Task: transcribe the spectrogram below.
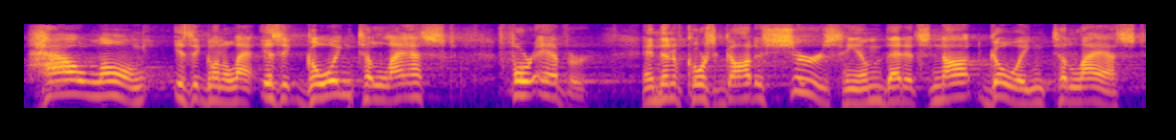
how long is it going to last? Is it going to last forever? And then, of course, God assures him that it's not going to last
